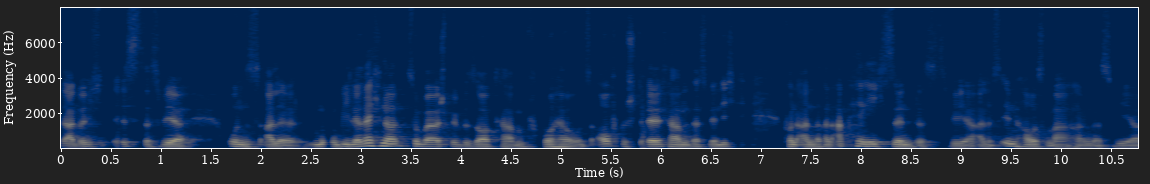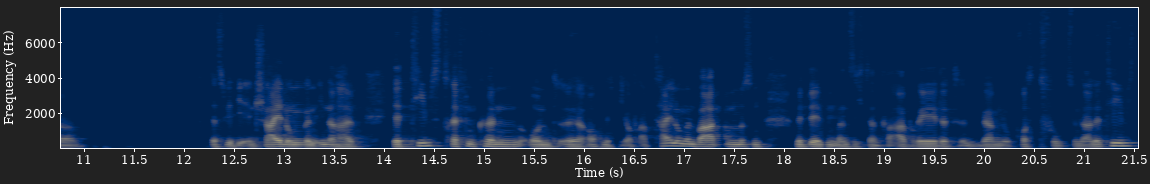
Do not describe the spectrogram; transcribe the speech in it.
dadurch ist, dass wir uns alle mobile Rechner zum Beispiel besorgt haben, vorher uns aufgestellt haben, dass wir nicht von anderen abhängig sind, dass wir alles in-house machen, dass wir dass wir die Entscheidungen innerhalb der Teams treffen können und äh, auch nicht auf Abteilungen warten müssen, mit denen man sich dann verabredet. Wir haben nur cross-funktionale Teams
